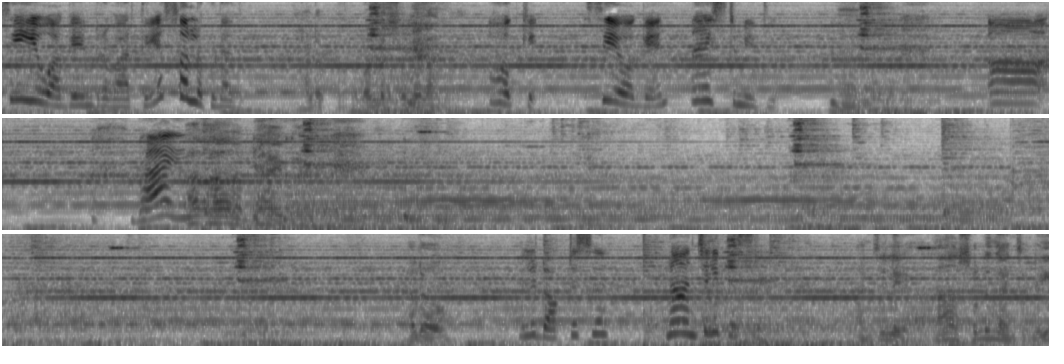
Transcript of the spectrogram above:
see you அகைன்ற வார்த்தையை சொல்லக்கூடாது. அட பரவாயில்ல சொல்லலாங்க. Okay see you again. Nice to meet you. ஆ. Bye bye bye hello hello doctor sir நான் அஞ்சலி பேசுறேன். அஞ்சலியா? ஆ சொல்லுங்க அஞ்சலி.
